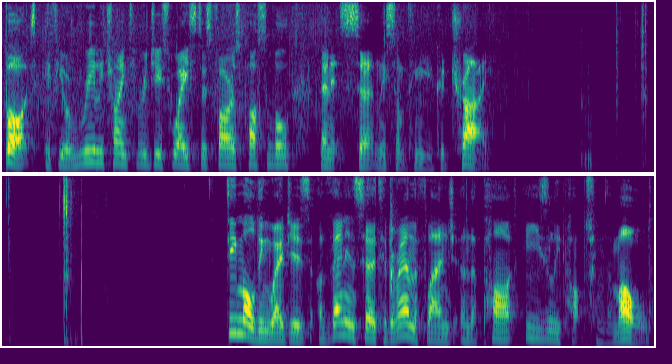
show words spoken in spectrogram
But if you're really trying to reduce waste as far as possible, then it's certainly something you could try. Demoulding wedges are then inserted around the flange and the part easily pops from the mould.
